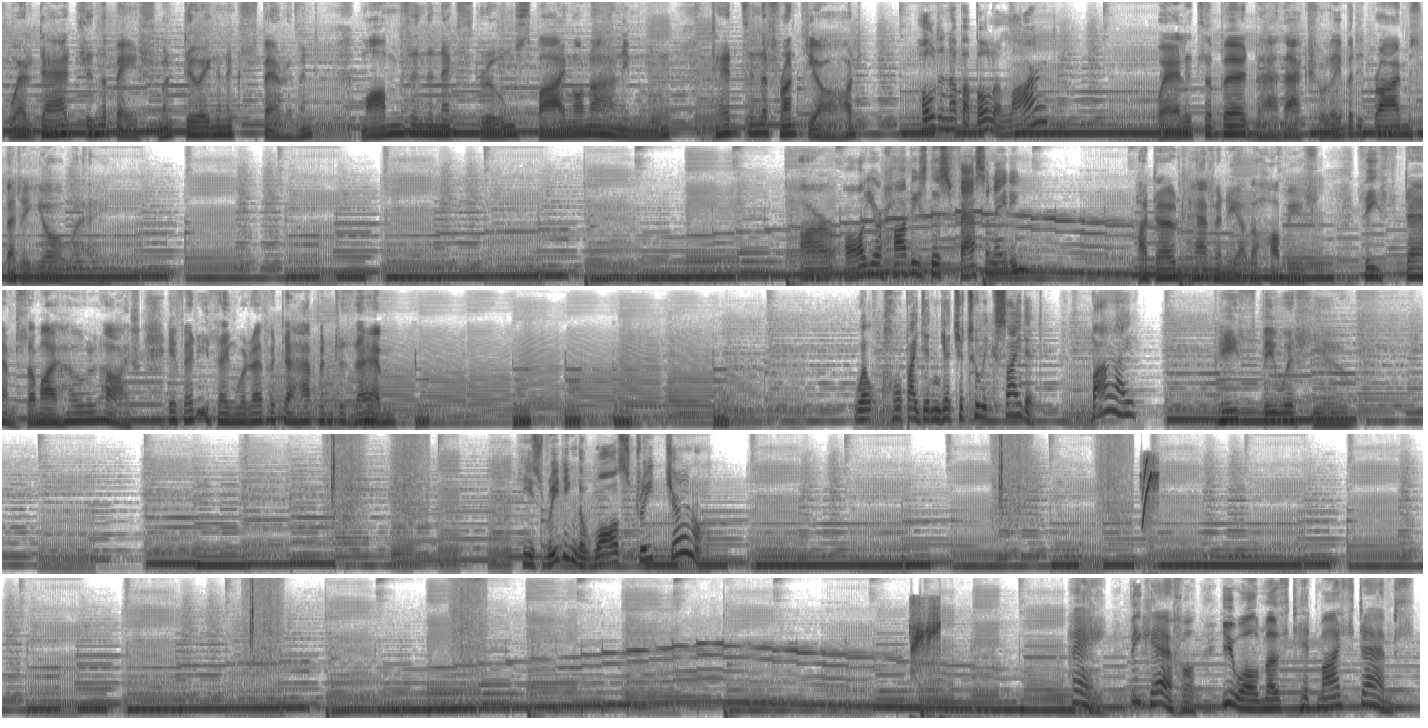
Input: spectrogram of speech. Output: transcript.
Well, Dad's in the basement doing an experiment. Mom's in the next room spying on a honeymoon. Ted's in the front yard. Holding up a bowl of lard? Well, it's a bird bath, actually, but it rhymes better your way. Are all your hobbies this fascinating? I don't have any other hobbies. These stamps are my whole life. If anything were ever to happen to them. Well, hope I didn't get you too excited. Bye. Peace be with you. He's reading the Wall Street Journal. Careful. You almost hit my stamps.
